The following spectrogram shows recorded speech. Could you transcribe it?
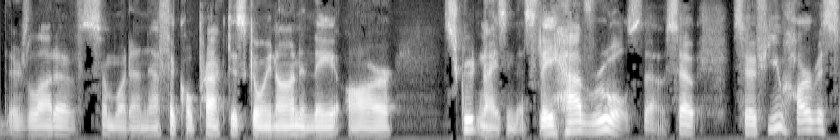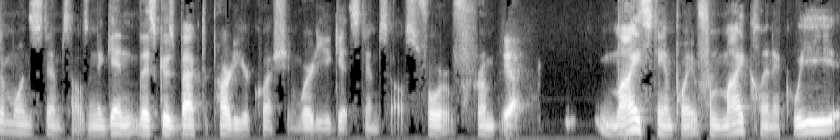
there's a lot of somewhat unethical practice going on and they are scrutinizing this. They have rules though. So so if you harvest someone's stem cells, and again, this goes back to part of your question, where do you get stem cells? For from yeah. my standpoint, from my clinic, we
